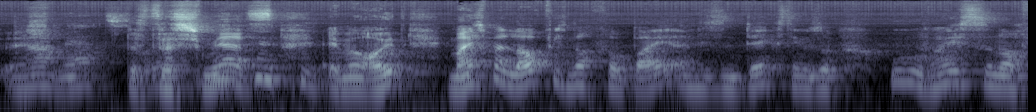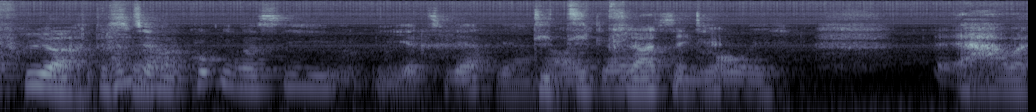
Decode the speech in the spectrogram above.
Das Ja, schmerzt, das, das schmerzt. Immer heute, manchmal laufe ich noch vorbei an diesen Decks, denke so, uh, weißt du noch früher? Du Das kannst ja war, mal gucken, was die jetzt wert werden. Die- die traurig. ja, aber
